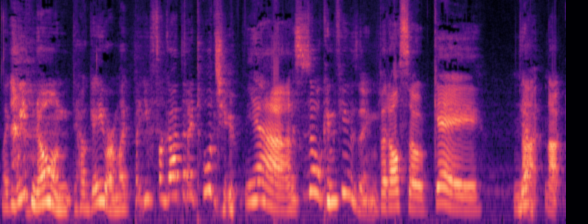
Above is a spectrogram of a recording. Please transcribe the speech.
Like we've known how gay you are. I'm like, but you forgot that I told you. Yeah. It's so confusing. but also gay, not Yeah. not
